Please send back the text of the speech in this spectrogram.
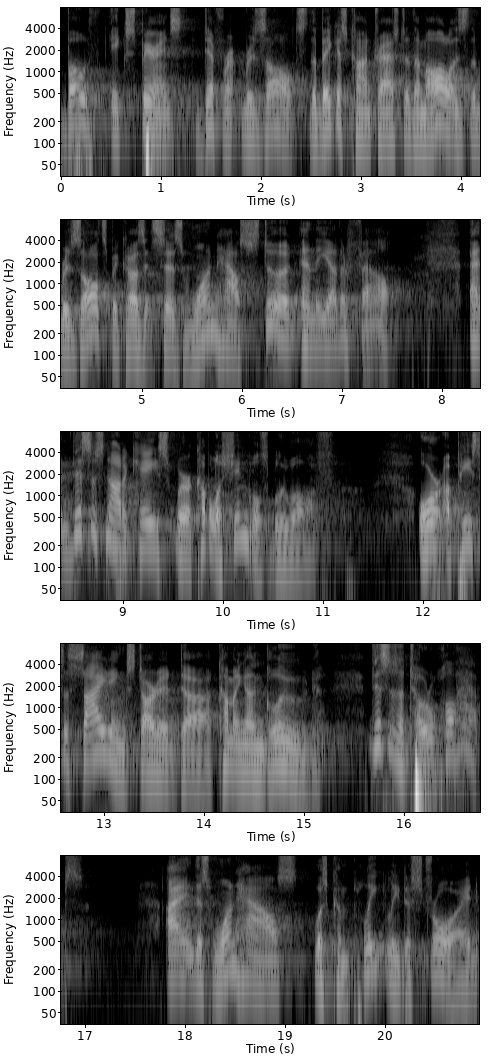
Both experienced different results. The biggest contrast to them all is the results because it says one house stood and the other fell. And this is not a case where a couple of shingles blew off or a piece of siding started uh, coming unglued. This is a total collapse. I, this one house was completely destroyed,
